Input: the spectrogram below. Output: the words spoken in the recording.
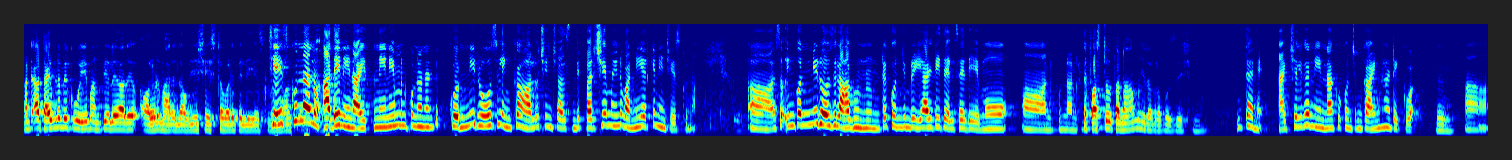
అంటే ఆ టైంలో మీకు ఏం అనిపించలేదు? అదే ఆల్రెడీ మ్యారేజ్ లవ్ చేసి ఇష్టపడి పెళ్ళి చేసుకున్నాను చేసుకున్నాను. అదే నేను నేనేమనుకున్నానంటే కొన్ని రోజులు ఇంకా ఆలోచించాల్సింది పరిచయం అయిన వన్ ఇయర్కి నేను చేసుకున్నా. సో ఇంకొన్ని రోజులు ఆగి ఉంటే కొంచెం రియాలిటీ తెలిసేదేమో అనుకున్నాను అంటే ఫస్ట్ తన మీరు ప్రపోజ్ చేసింది? తనే. యాక్చువల్గా నేను నాకు కొంచెం కైండ్ హార్ట్ ఎక్కువ. మ్మ్. ఆ,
